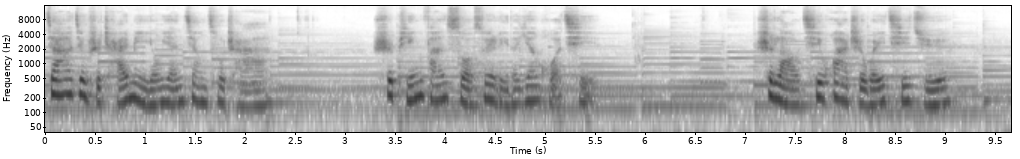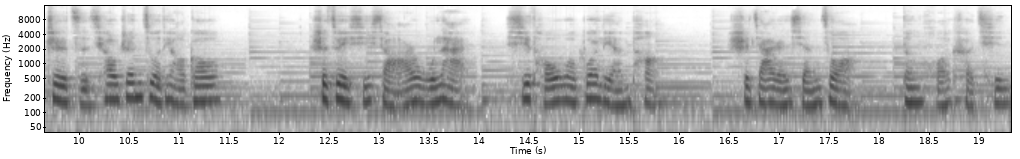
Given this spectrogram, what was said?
家就是柴米油盐酱醋茶，是平凡琐碎里的烟火气，是老妻画纸围棋局，稚子敲针做吊钩，是最喜小儿无赖，膝头卧剥莲蓬，是家人闲坐，灯火可亲。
